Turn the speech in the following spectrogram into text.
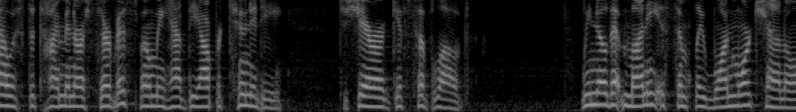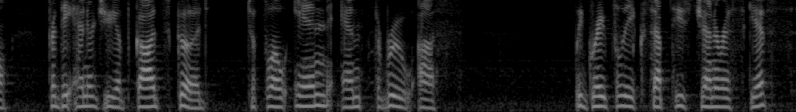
Now is the time in our service when we have the opportunity to share our gifts of love. We know that money is simply one more channel for the energy of God's good to flow in and through us. We gratefully accept these generous gifts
